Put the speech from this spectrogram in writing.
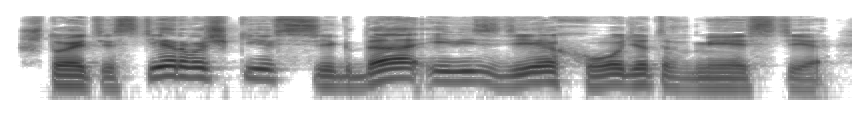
что эти стервочки всегда и везде ходят вместе —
